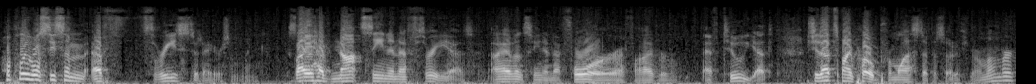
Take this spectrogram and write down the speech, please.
hopefully we'll see some F3s today or something. Because I have not seen an F3 yet. I haven't seen an F4 or F5 or F2 yet. Actually, that's my probe from last episode, if you remember.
